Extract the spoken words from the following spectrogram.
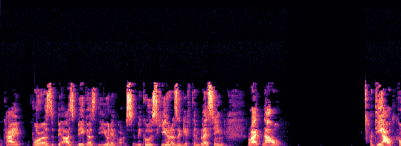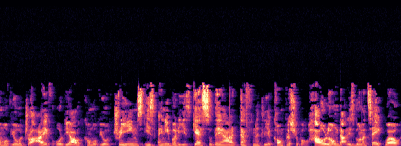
okay? Or as, as big as the universe. Because here as a gift and blessing, right now, the outcome of your drive or the outcome of your dreams is anybody's guess. So they are definitely accomplishable. How long that is going to take? Well,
